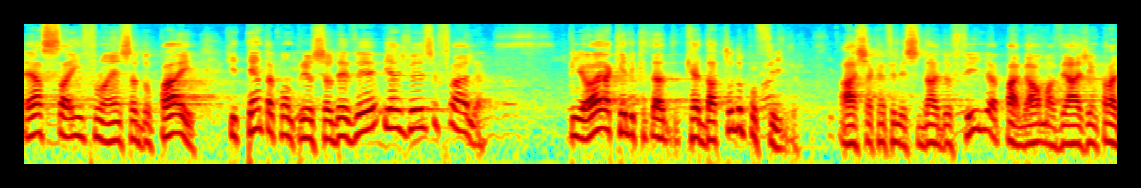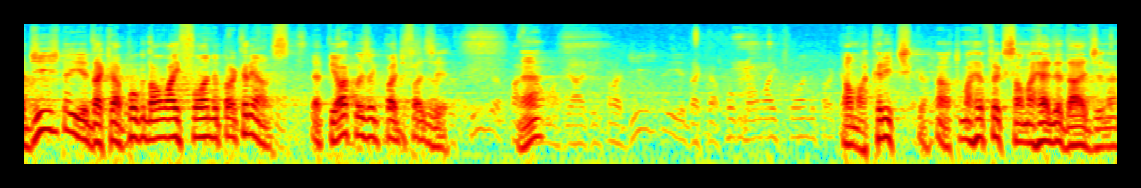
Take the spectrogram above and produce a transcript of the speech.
essa influência do pai que tenta cumprir o seu dever e às vezes falha. Pior é aquele que dá, quer dar tudo para o filho. Acha que a felicidade do filho é pagar uma viagem para a Disney e daqui a pouco dar um iPhone para a criança. É a pior coisa que pode fazer. Né? É uma crítica? Não, uma reflexão, uma realidade, né?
